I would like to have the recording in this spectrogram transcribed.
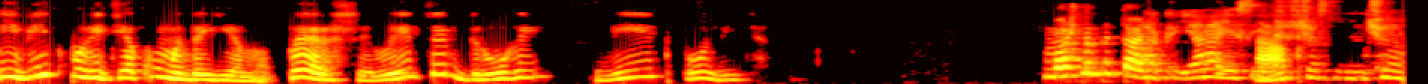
І відповідь, яку ми даємо? Перший лицар, другий відповідь. Можна питання? Так, я, якщо, Так. якщо чесно, нічого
